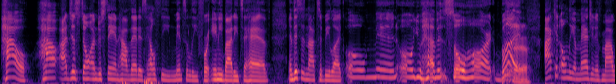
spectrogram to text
How? How? I just don't understand how that is healthy mentally for anybody to have. And this is not to be like, oh man, oh you have it so hard, but. Yeah. I can only imagine if my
